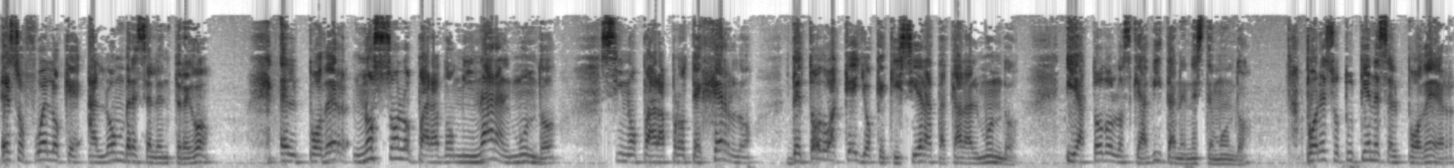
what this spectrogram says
Eso fue lo que al hombre se le entregó. El poder no solo para dominar al mundo, sino para protegerlo de todo aquello que quisiera atacar al mundo y a todos los que habitan en este mundo. Por eso tú tienes el poder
